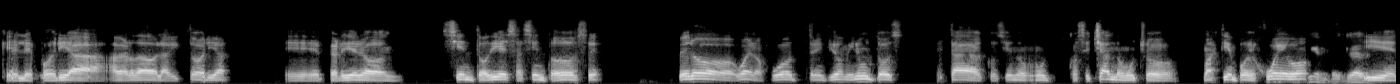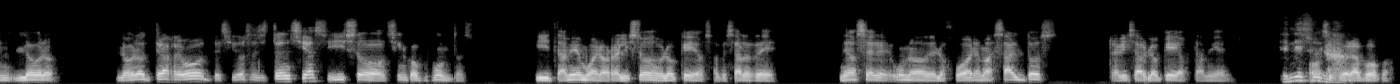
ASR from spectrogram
que les podría haber dado la victoria. Eh, perdieron 110 a 112, pero bueno, jugó 32 minutos, está cosechando mucho más tiempo de juego y en, logró, logró tres rebotes y dos asistencias y hizo cinco puntos. Y también, bueno, realizó dos bloqueos, a pesar de, no ser uno de los jugadores más altos, realiza bloqueos también. ¿Tenés una, si fuera poco.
